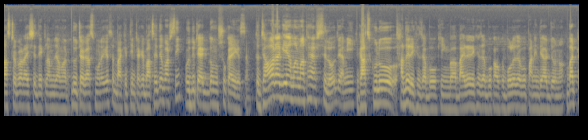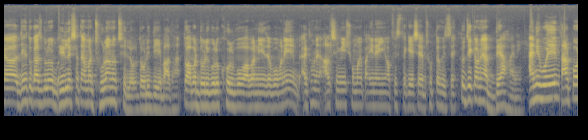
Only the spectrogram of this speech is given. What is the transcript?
লাস্টের বার এসে দেখলাম যে আমার দুইটা গাছ মরে গেছে, বাকি তিনটাকে বাঁচাইতে পারছি। ওই দুইটা একদম শুকায় গেছে। তো যাওয়ার আগে আমার মাথায় আসছিল যে আমি গাছগুলো ছাদে রেখে যাব কিংবা বাইরে রেখে যাব, কাউকে বলে যাব পানি দেওয়ার জন্য। বাট যেহেতু গাছগুলো গ্রিলের সাথে আমার ঝুলানো ছিল, দড়ি দিয়ে বাঁধা, তো আবার দড়িগুলো খুলবো, আবার নিয়ে যাব মানে এক ধরনের আলসেমি সময় পাই নাই অফিস থেকে এসে ছুটতে হয়েছে তো যে কারণে আর দেয়া হয়নি এনিওয়ে তারপর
